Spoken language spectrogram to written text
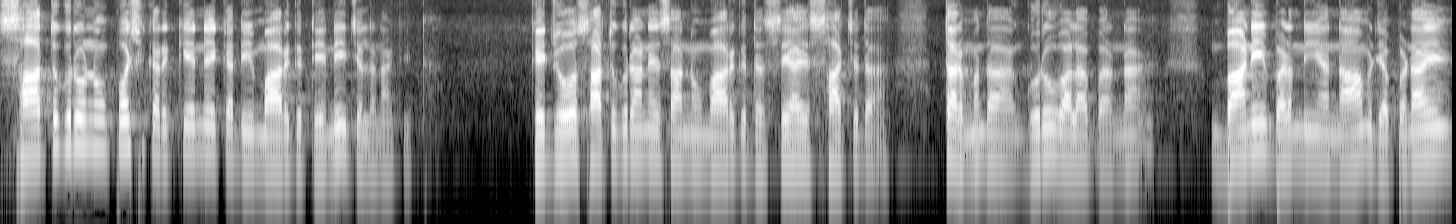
ਸਤਿਗੁਰੂ ਨੂੰ ਪੁੱਛ ਕਰਕੇ ਨੇ ਕਦੀ ਮਾਰਗ ਤੇ ਨਹੀਂ ਚੱਲਣਾ ਕੀਤਾ। ਕਿ ਜੋ ਸਤਿਗੁਰਾਂ ਨੇ ਸਾਨੂੰ ਮਾਰਗ ਦੱਸਿਆ ਹੈ ਸੱਚ ਦਾ, ਧਰਮ ਦਾ, ਗੁਰੂ ਵਾਲਾ ਬਣਨਾ ਬਾਣੀ ਪੜ੍ਹਨੀ ਹੈ ਨਾਮ ਜਪਣਾ ਹੈ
